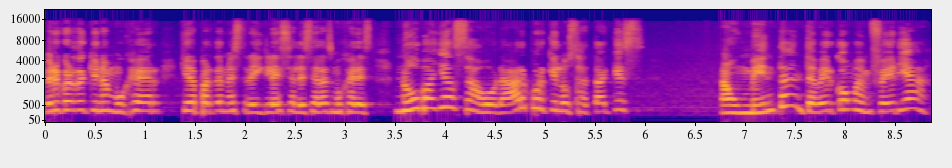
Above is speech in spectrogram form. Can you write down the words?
Yo recuerdo que una mujer que era parte de nuestra iglesia le decía a las mujeres, no vayas a orar porque los ataques aumentan, te ver como en feria.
